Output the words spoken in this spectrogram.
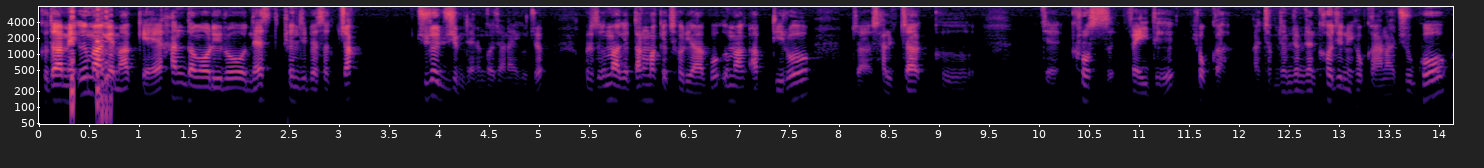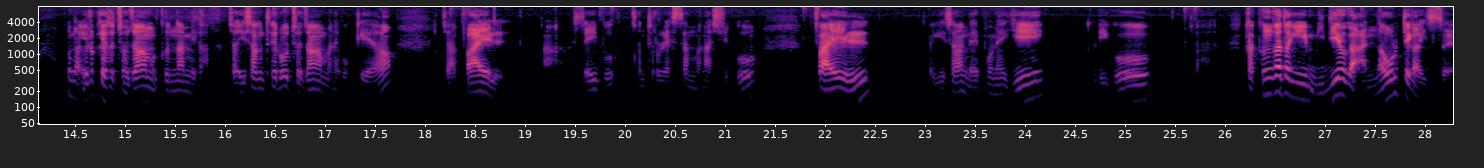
그 다음에 음악에 맞게 한 덩어리로 nest 편집해서 쫙 줄여주시면 되는 거잖아요. 그죠? 그래서 음악에 딱 맞게 처리하고 음악 앞뒤로 자, 살짝 그 이제 crossfade 효과 아, 점점 점점 커지는 효과 하나 주고 그냥 이렇게 해서 저장하면 끝납니다. 자, 이 상태로 저장 한번 해볼게요. 자, 파일 아, save control S 한번 하시고 파일 여기서 내보내기 그리고 자, 가끔 가다가 미디어가 안 나올 때가 있어요.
